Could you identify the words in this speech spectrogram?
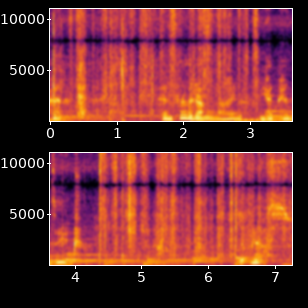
pack. And further down the line, we had Pansage. But yes.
